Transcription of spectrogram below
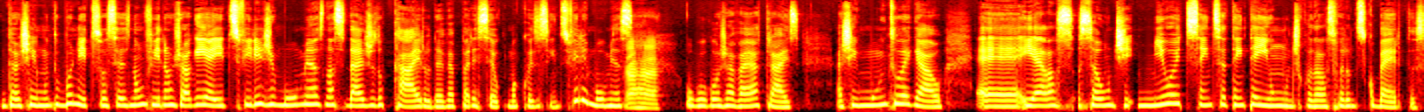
Então, achei muito bonito. Se vocês não viram, joguem aí desfile de múmias na cidade do Cairo. Deve aparecer alguma coisa assim. Desfile múmias Aham. o Google já vai atrás. Achei muito legal. É, e elas são de 1871, de quando elas foram descobertas.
